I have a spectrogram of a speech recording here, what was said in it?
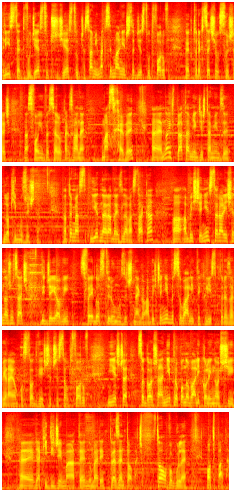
listę 20, 30, czasami maksymalnie 40 utworów, e, które chcecie usłyszeć na swoim weselu, tak zwane must have'y. E, No i wplatam je gdzieś tam między bloki muzyczne. Natomiast jedna rada jest dla Was taka, abyście nie starali się narzucać DJ-owi swojego stylu muzycznego, abyście nie wysyłali tych list, które zawierają po 100, 200, 300 utworów i jeszcze, co gorsza, nie proponowali kolejności, e, w jakiej DJ ma te numery prezentować. To w ogóle odpada.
